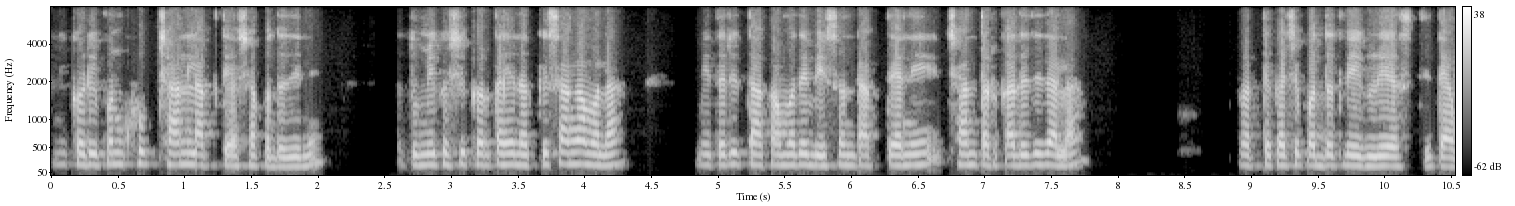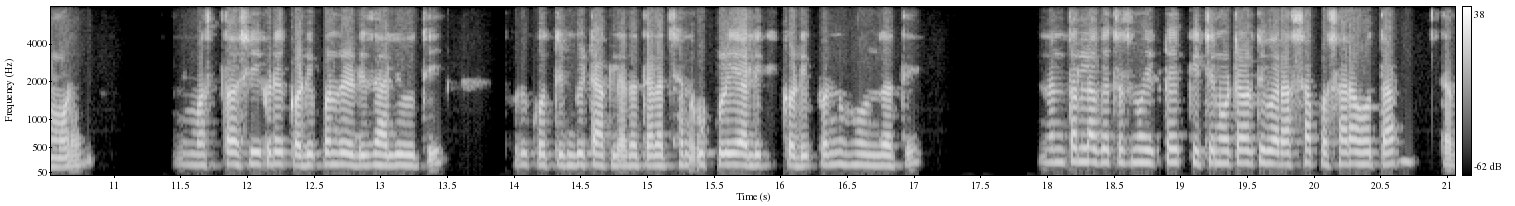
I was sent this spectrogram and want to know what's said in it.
आणि कढी पण खूप छान लागते अशा पद्धतीने. तुम्ही कशी करता हे नक्की सांगा मला. मी तरी ताकामध्ये बेसन टाकते आणि छान तडका देते त्याला. प्रत्येकाची पद्धत वेगळी असते त्यामुळे. मस्त अशी इकडे कढी पण रेडी झाली होती. थोडी कोथिंबीर टाकल्या तर त्याला छान उकळी आली की कढी पण होऊन जाते. नंतर लगेचच मग इकडे किचन ओट्यावरती बराचसा पसारा होता. तर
